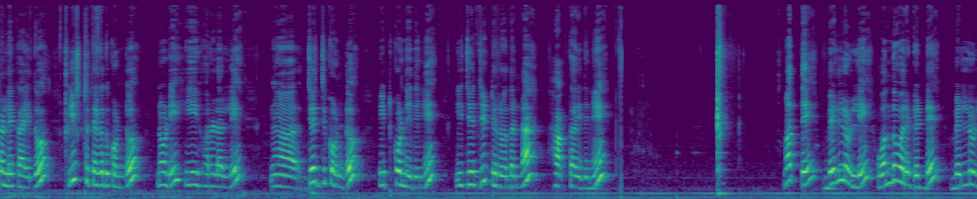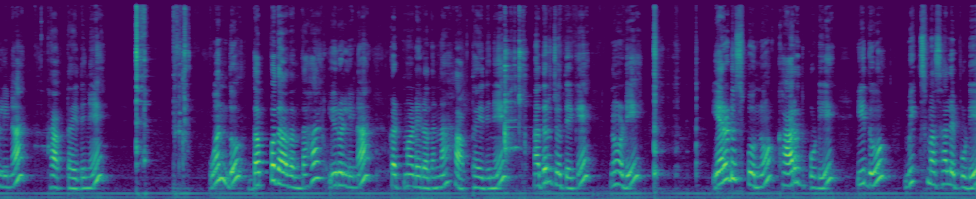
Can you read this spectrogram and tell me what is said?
ಕಳ್ಳೆಕಾಯ್ದು ಇಷ್ಟು ತೆಗೆದುಕೊಂಡು ನೋಡಿ, ಈ ಹೊರಳಲ್ಲಿ ಜಜ್ಜಿಕೊಂಡು ಇಟ್ಕೊಂಡಿದ್ದೀನಿ. ಈ ಜಜ್ಜಿಟ್ಟಿರೋದನ್ನು ಹಾಕ್ತಾ ಇದ್ದೀನಿ. ಮತ್ತು ಬೆಳ್ಳುಳ್ಳಿ, ಒಂದೂವರೆ ಗಡ್ಡೆ ಬೆಳ್ಳುಳ್ಳಿನ ಹಾಕ್ತಾ ಇದ್ದೀನಿ. ಒಂದು ದಪ್ಪದಾದಂತಹ ಈರುಳ್ಳಿನ ಕಟ್ ಮಾಡಿರೋದನ್ನು ಹಾಕ್ತಾ ಇದ್ದೀನಿ. ಅದರ ಜೊತೆಗೆ ನೋಡಿ, ಎರಡು ಸ್ಪೂನು ಖಾರದ ಪುಡಿ, ಇದು ಮಿಕ್ಸ್ ಮಸಾಲೆ ಪುಡಿ.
